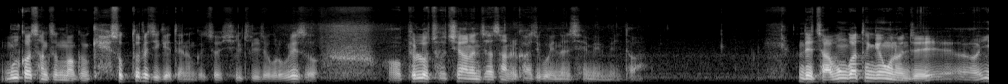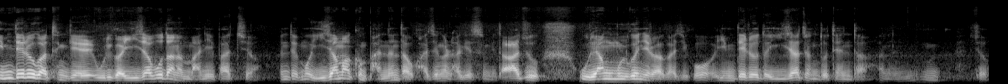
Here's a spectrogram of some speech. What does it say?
물가 상승만큼 계속 떨어지게 되는 거죠, 실질적으로. 그래서 어, 별로 좋지 않은 자산을 가지고 있는 셈입니다. 근데 자본 같은 경우는 이제 어, 임대료 같은 게 우리가 이자보다는 많이 받죠. 근데 뭐 이자만큼 받는다고 가정을 하겠습니다. 아주 우량 물건이라 가지고 임대료도 이자 정도 된다 하는 거죠.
